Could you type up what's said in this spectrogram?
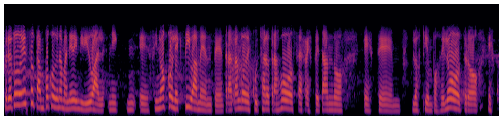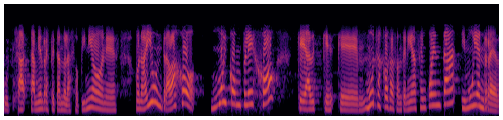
Pero todo eso tampoco de una manera individual, ni, eh, sino colectivamente, tratando de escuchar otras voces, respetando este, los tiempos del otro, escuchar, también respetando las opiniones. Bueno, hay un trabajo muy complejo que, que, que muchas cosas son tenidas en cuenta y muy en red,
